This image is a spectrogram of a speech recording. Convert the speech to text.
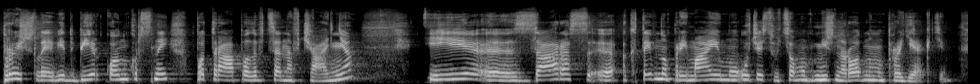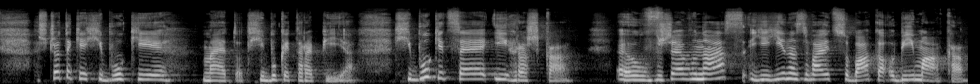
пройшли відбір конкурсний, потрапили в це навчання. І е, зараз е, активно приймаємо участь у цьому міжнародному проєкті. Що таке хібукі метод, хібуки терапія? Хібуки це іграшка. Е, Вже в нас її називають собака-обіймака.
